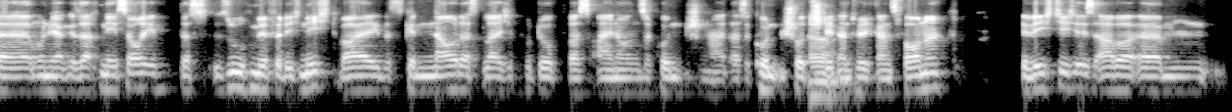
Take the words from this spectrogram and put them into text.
äh, und wir haben gesagt, nee, sorry, das suchen wir für dich nicht, weil das ist genau das gleiche Produkt, was einer unserer Kunden schon hat. Also Kundenschutz ja. steht natürlich ganz vorne. Wichtig ist aber, ähm,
